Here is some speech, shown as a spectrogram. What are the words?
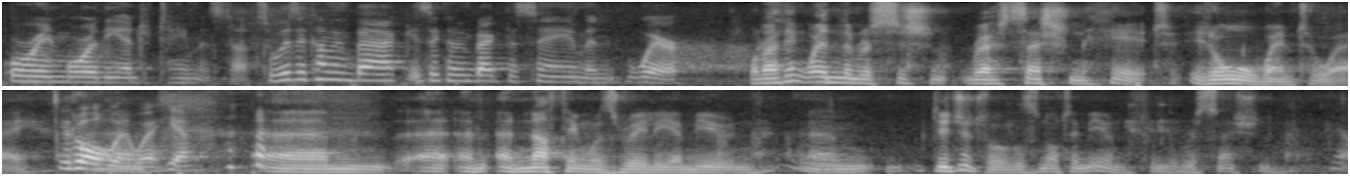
or in more of the entertainment stuff? So is it coming back? Is it coming back the same, and where? Well, I think when the recession, recession hit, it all went away. It all went away, yeah. um, and, and nothing was really immune. Um, digital was not immune from the recession. No.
